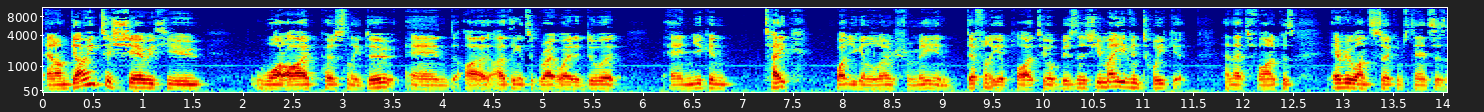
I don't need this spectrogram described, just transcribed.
And I'm going to share with you what I personally do, and I, I think it's a great way to do it. And you can take what you're going to learn from me and definitely apply it to your business. You may even tweak it, and that's fine because everyone's circumstances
